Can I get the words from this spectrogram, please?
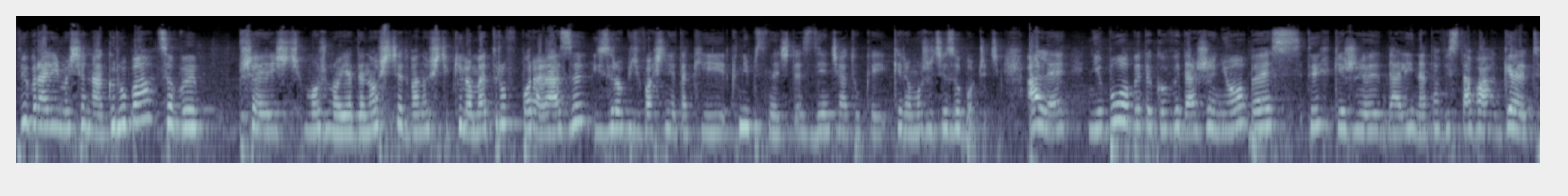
Wybraliśmy się na gruba, co by przejść można 11-12 kilometrów pora razy i zrobić właśnie taki knipsnąć te zdjęcia tutaj, które możecie zobaczyć. Ale nie byłoby tego wydarzenia bez tych, którzy dali na ta wystawa geld,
